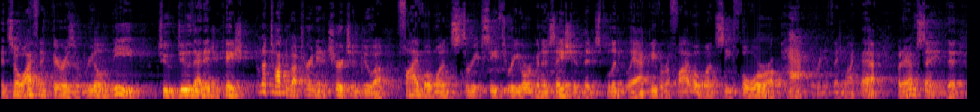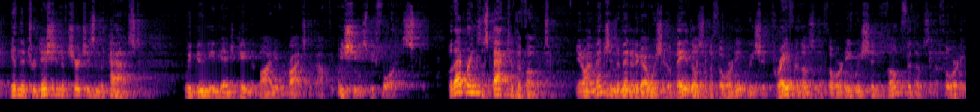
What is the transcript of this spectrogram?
And so I think there is a real need to do that education. I'm not talking about turning a church into a 501c3 organization that is politically active or a 501c4 or a PAC or anything like that. But I am saying that in the tradition of churches in the past, we do need to educate the body of Christ about the issues before us. Well, that brings us back to the vote. You know, I mentioned a minute ago we should obey those in authority, we should pray for those in authority, we should vote for those in authority.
